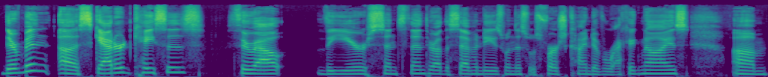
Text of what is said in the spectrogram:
There have been uh, scattered cases throughout the years since then, throughout the 70s when this was first kind of recognized. Um,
